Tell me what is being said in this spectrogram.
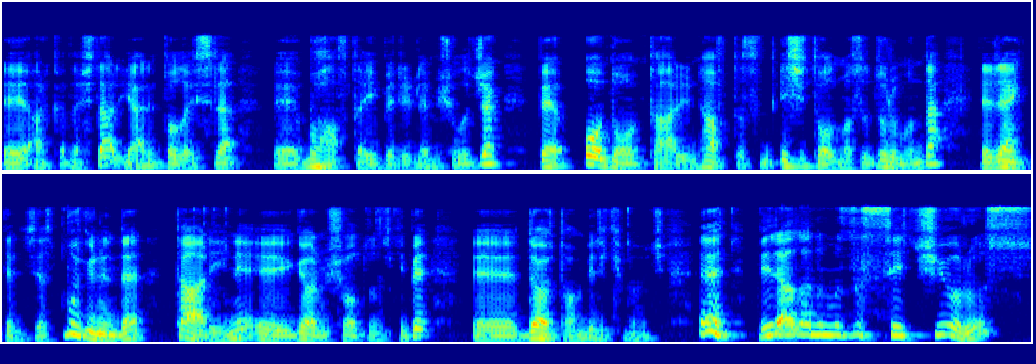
e, arkadaşlar yani dolayısıyla e, bu haftayı belirlemiş olacak ve o doğum tarihinin haftasının eşit olması durumunda e, renkleneceğiz. Bugünün de tarihini e, görmüş olduğunuz gibi e, 4-11-2013. Evet veri alanımızı seçiyoruz.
